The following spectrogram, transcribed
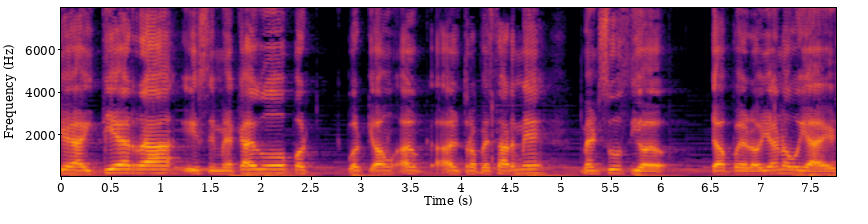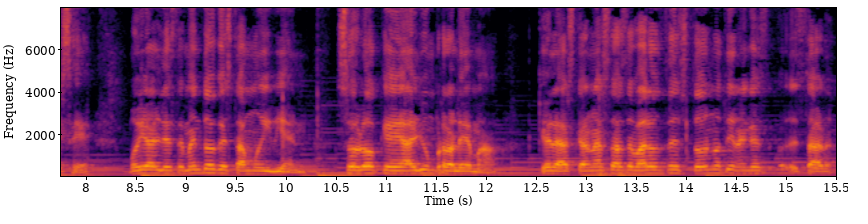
Que hay tierra y si me caigo por- porque al, tropezarme me ensucio, pero ya no voy a ese. Voy al de cemento que está muy bien. Solo que hay un problema, que las canastas de baloncesto no tienen que estar,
